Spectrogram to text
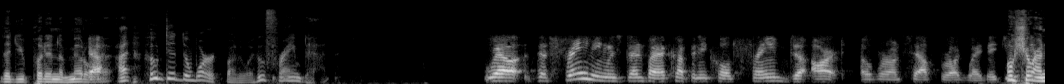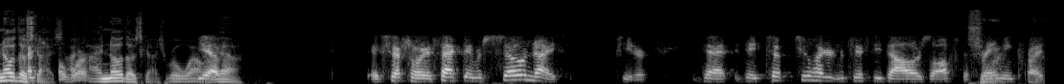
that you put in the middle. Yeah. I, who did the work, by the way? Who framed that? Well, the framing was done by a company called Frame de Art over on South Broadway. They Oh, sure, I know those guys. I, I know those guys real well. Yeah. yeah. exceptional. In fact, they were so nice, Peter, that they took two hundred and fifty dollars off the Sure. framing price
